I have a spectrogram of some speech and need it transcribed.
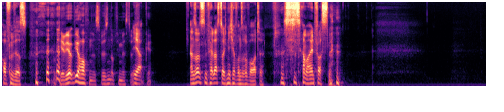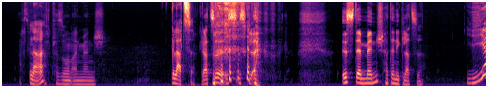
hoffen wir's. Okay, wir, wir hoffen es. Wir sind optimistisch. Ja. Okay. Ansonsten verlasst euch nicht auf unsere Worte. Das ist am einfachsten. Na, Acht Personen, ein Mensch. Glatze. Glatze ist, ist, gla- ist der Mensch, hat er eine Glatze? Ja!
